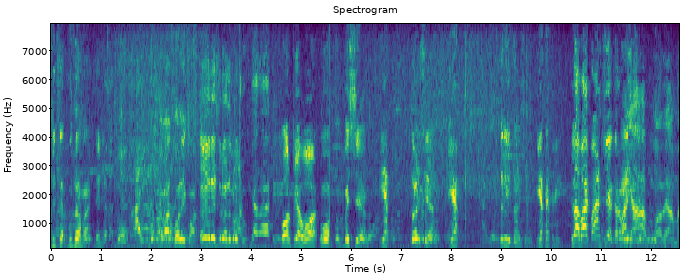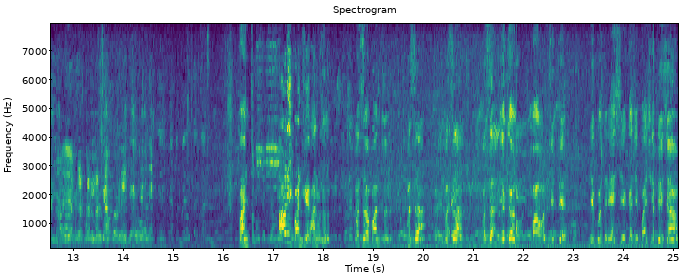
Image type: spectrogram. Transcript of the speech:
સિત્તેર. બુધામાં હવે સોળી કોણ? સો રૂપિયા હો. હો બસો આના ત્રણસો આના ત્રી ત્રણસો એલા ભાઈ પાંચ છે કરવાની હા હું હવે આમાં પાંચ સાડી પાંચ છે પાંચસો ને. પચાસ પાંચસો ને. પચાસ પચાસ પચાસ. એકાવન બાવન સિત્તેર એકોતેર એસી એકાસી બાસી બે શામ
